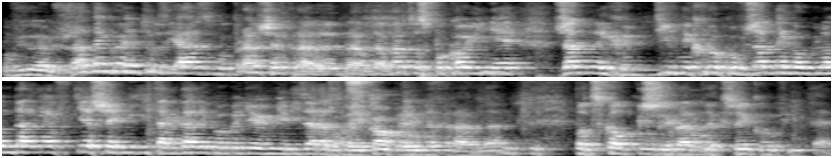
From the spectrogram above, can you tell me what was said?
mówiłem żadnego entuzjazmu, proszę, pra- prawda, bardzo spokojnie, żadnych dziwnych ruchów, żadnego oglądania w kieszeni i tak dalej, bo będziemy mieli zaraz Podskoków. prawda, podskoków, Krzyków. prawda, krzyków i ten.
